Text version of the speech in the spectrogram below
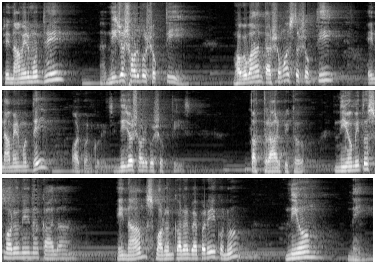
সেই নামের মধ্যে নিজ সর্বশক্তি ভগবান তার সমস্ত শক্তি এই নামের মধ্যে অর্পণ করেছে। নিজ সর্বশক্তি। তত্রার্পিত নিয়মিত স্মরণে না কালা। এই নাম স্মরণ করার ব্যাপারে কোনো নিয়ম নেই।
